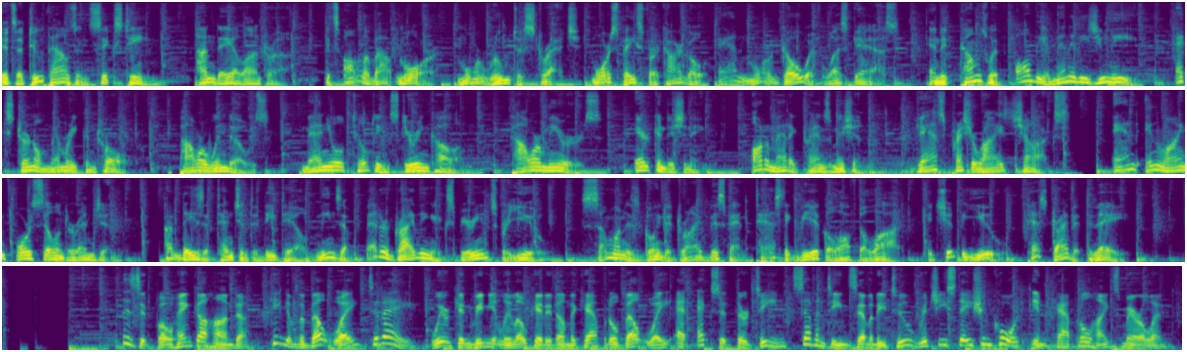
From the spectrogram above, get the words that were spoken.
It's a 2016 Hyundai Elantra. It's all about more. More room to stretch, more space for cargo, and more go with less gas. And it comes with all the amenities you need. External memory control, power windows, manual tilting steering column, power mirrors, air conditioning, automatic transmission, gas pressurized shocks, and inline four-cylinder engine. Hyundai's attention to detail means a better driving experience for you. Someone is going to drive this fantastic vehicle off the lot. It should be you. Test drive it today. Visit Pohanka Honda, King of the Beltway, today. We're conveniently located on the Capitol Beltway at Exit 13, 1772 Ritchie Station Court in Capitol Heights, Maryland.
